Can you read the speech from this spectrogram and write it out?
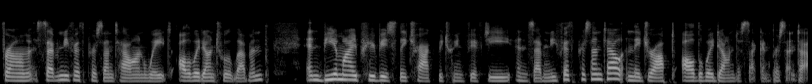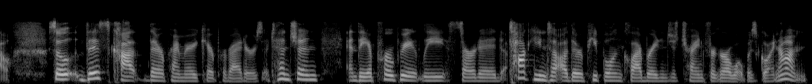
from 75th percentile on weight all the way down to 11th. And BMI previously tracked between 50 and 75th percentile, and they dropped all the way down to second percentile. So this caught their primary care provider's attention, and they appropriately started talking to other people and collaborating to try and figure out what was going on.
